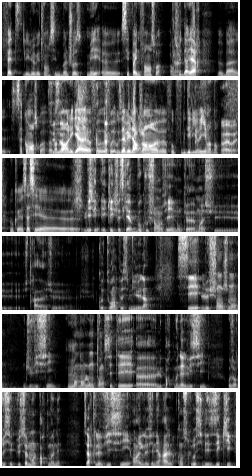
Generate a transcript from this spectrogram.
fêtent les levées de fonds, c'est une bonne chose, mais c'est pas une fin en soi. Ensuite, Ouais. derrière, euh, bah, ça commence quoi. Bah, maintenant, ça. les gars, euh, faut- faut- vous avez l'argent, euh, faut, faut que vous délivriez maintenant. Ouais, ouais. Donc ça, c'est le sujet. Et, et quelque chose qui a beaucoup changé, donc moi je suis, je, travaille, je, je côtoie un peu ce milieu-là, c'est le changement du VC. Mhm. Pendant longtemps, c'était euh, le porte-monnaie, le VC. Aujourd'hui, c'est plus seulement le porte-monnaie. C'est-à-dire que le VC, en règle générale, construit aussi des équipes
